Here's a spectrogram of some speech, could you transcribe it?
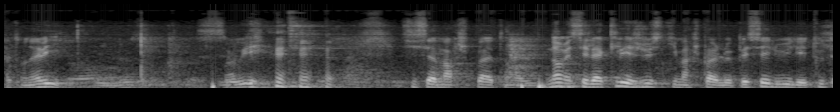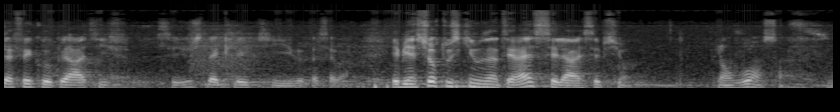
À ton avis? Oui. si ça marche pas, à ton avis. Non, mais c'est la clé juste qui marche pas. Le PC, lui, il est tout à fait coopératif. C'est juste la clé qui veut pas savoir. Et bien sûr, tout ce qui nous intéresse, c'est la réception. L'envoi, on s'en fout.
